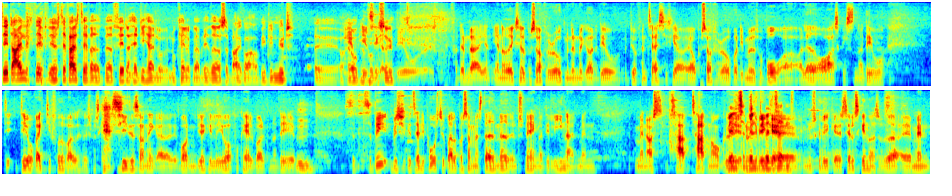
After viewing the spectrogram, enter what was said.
det er dejligt. Det, jeg synes det er faktisk, det har været, været fedt at have de her lo- lokale opgør. Vi ved også, at Vejgaard har virkelig nyt øh, at have helt på besøg. det, det er jo, øh, for dem der, jeg, jeg nåede ikke selv på Sophie Road, men dem der gjorde det, det er jo, det er jo fantastisk. Jeg, jeg var på Sophie Road, hvor de mødte på Bro og, og lavede overraskelsen, og det er jo, det, det er jo rigtig fodbold, hvis man skal sige det sådan, ikke? Og, hvor den virkelig lever pokalbolden, og det, mm. Så, så det, hvis vi skal tage de positive briller på, så er man stadig med i den turnering, og det ligner, at man, man også tager, tager den over køge. Vil- Nu skal, vi ikke, øh, nu skal vi ikke øh, sælge skinnet og så videre, øh, men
